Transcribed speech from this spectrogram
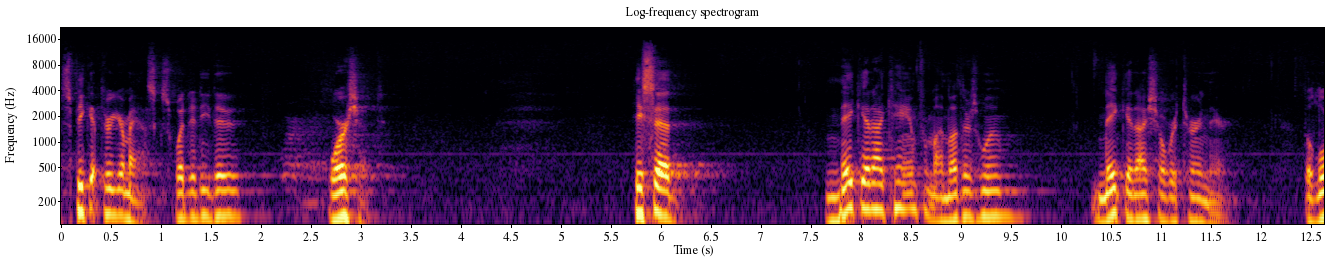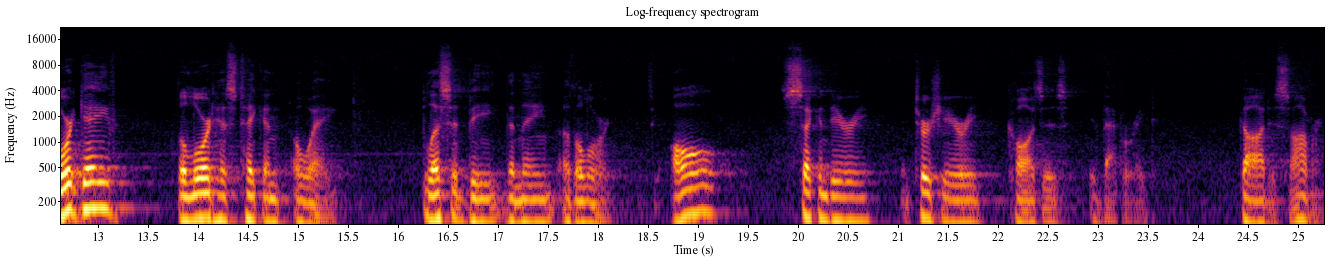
Speak it through your masks. What did he do? Worshipped. He said, Naked I came from my mother's womb, naked I shall return there. The Lord gave, the Lord has taken away. Blessed be the name of the Lord. See, all secondary and tertiary causes evaporate. God is sovereign.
